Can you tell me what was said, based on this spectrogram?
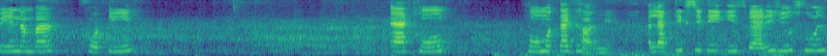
page number 14 at home home होता है घर में electricity is very useful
